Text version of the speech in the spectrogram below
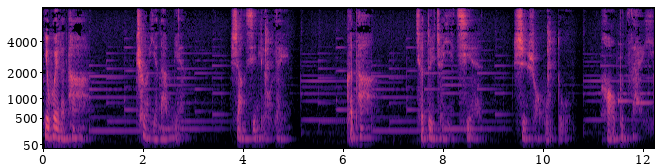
你为了他，彻夜难眠，伤心流泪，可他却对这一切视若无睹，毫不在意。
